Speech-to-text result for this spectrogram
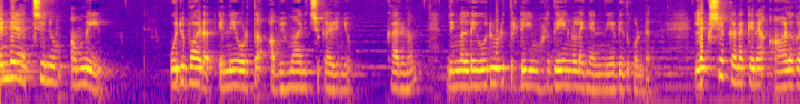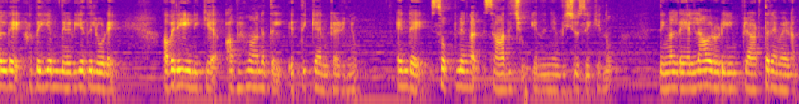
എന്റെ അച്ഛനും അമ്മയും ഒരുപാട് എന്നെ ഓർത്ത് അഭിമാനിച്ചു കഴിഞ്ഞു. കാരണം നിങ്ങളുടെ ഓരോരുത്തരുടെയും ഹൃദയങ്ങളെ ഞാൻ നേടിയതുകൊണ്ട് ലക്ഷക്കണക്കിന് ആളുകളുടെ ഹൃദയം നേടിയതിലൂടെ അവരെ എനിക്ക് അഭിമാനത്തിൽ എത്തിക്കാൻ കഴിഞ്ഞു. എന്റെ സ്വപ്നങ്ങൾ സാധിച്ചു എന്ന് ഞാൻ വിശ്വസിക്കുന്നു. നിങ്ങളുടെ എല്ലാവരുടെയും പ്രാർത്ഥന വേണം.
